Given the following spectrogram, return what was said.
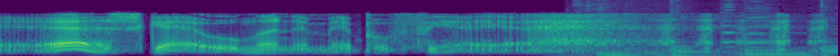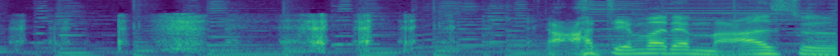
Jeg skal ungerne med på ferie. Ja, det var da meget sød.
